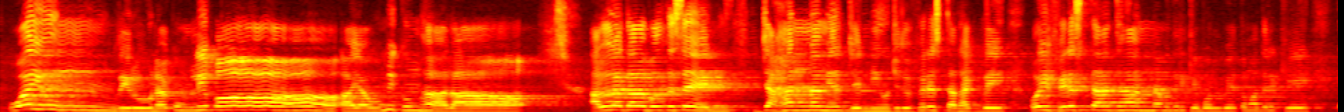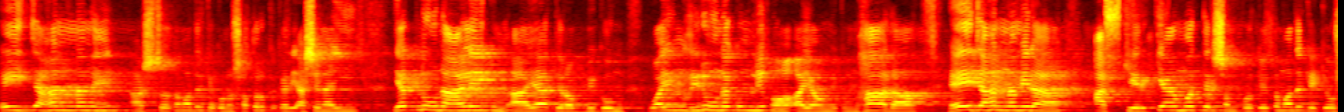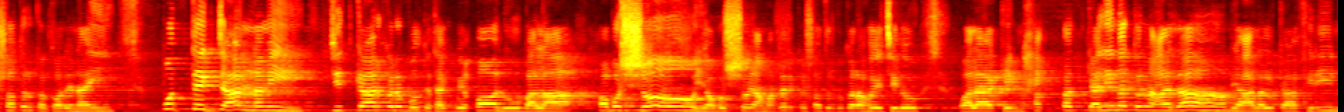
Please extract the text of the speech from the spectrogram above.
وينذرونكم لقاء يومكم هذا আল্লাহ তারা বলতেছেন, জাহান্নামের যে নিয়োজিত ফেরেস্তা থাকবে, ওই ফেরেস্তা জাহান্নামদেরকে বলবে, তোমাদেরকে এই জাহান্নামে আসছো, তোমাদেরকে কোনো সতর্ককারী আসে নাই। ইয়াতলুনা হে জাহান্নামীরা, আজকের কিয়ামতের সম্পর্কে তোমাদেরকে কেউ সতর্ক করে নাই। প্রত্যেক জাহান্নামী চিৎকার করে বলতে থাকবে, কলু বালা। অবশ্যই অবশ্যই আমাদেরকে সতর্ক করা হয়েছিল। ওয়ালাকিন হাক্কাত কালিমাতুল আযাবি আলাল কাফিরিন।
